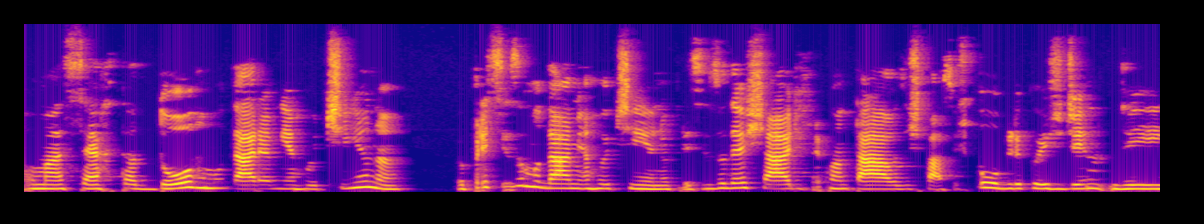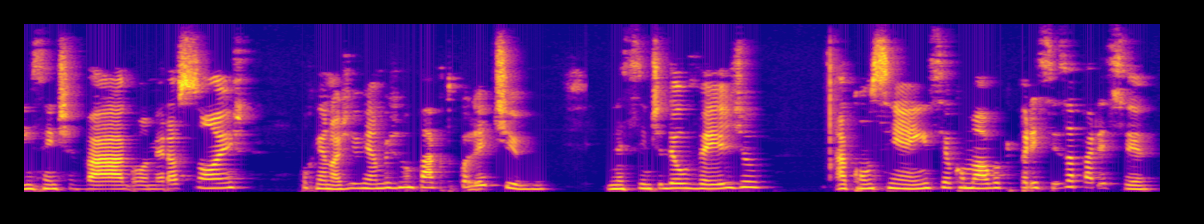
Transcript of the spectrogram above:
uma certa dor mudar a minha rotina, eu preciso mudar a minha rotina, eu preciso deixar de frequentar os espaços públicos, de, de incentivar aglomerações, porque nós vivemos num pacto coletivo. Nesse sentido, eu vejo a consciência como algo que precisa aparecer.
